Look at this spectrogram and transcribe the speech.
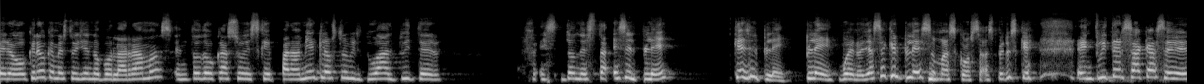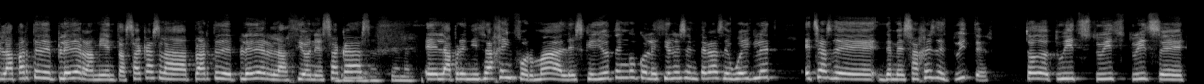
Pero creo que me estoy yendo por las ramas. En todo caso, es que para mí el claustro virtual, Twitter, es donde está, es el play. ¿Qué es el play? Play. Bueno, ya sé que el play son más cosas, pero es que en Twitter sacas eh, la parte de play de herramientas, sacas la parte de play de relaciones, sacas el aprendizaje informal. Es que yo tengo colecciones enteras de Wakelet hechas de mensajes de Twitter todo tweets, tweets, tweets, eh,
